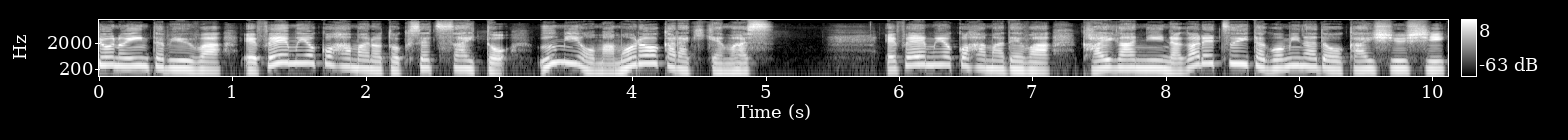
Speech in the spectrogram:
今日のインタビューは FM 横浜の特設サイト海を守ろうから聞けます FM 横浜では海岸に流れ着いたゴミなどを回収し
